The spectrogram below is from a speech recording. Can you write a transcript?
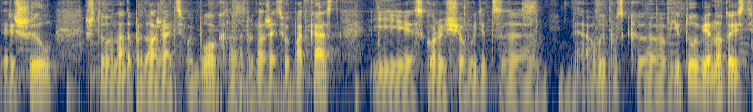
решил, что надо продолжать свой блог, надо продолжать свой подкаст, и скоро еще выйдет э, выпуск э, в Ютубе, ну, то есть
